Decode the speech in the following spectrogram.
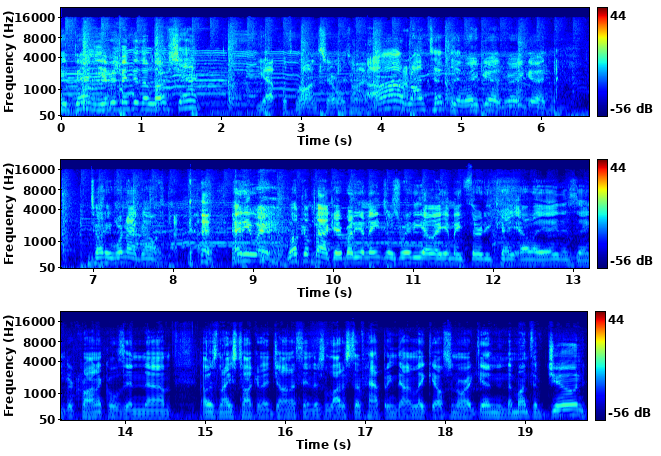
Hey, Ben, you ever been to the Love Shack? Yep, with Ron several times. Ah, Ron you. Very good, very good. Tony, we're not going. anyway, welcome back, everybody, on Angels Radio, AM 830 KLAA. This is Angler Chronicles, and um, that was nice talking to Jonathan. There's a lot of stuff happening down Lake Elsinore again in the month of June.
